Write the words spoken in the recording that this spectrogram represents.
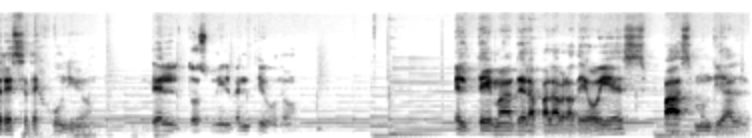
13 de junio del 2021. El tema de la palabra de hoy es paz mundial.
